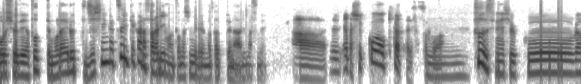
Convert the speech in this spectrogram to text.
報酬で雇ってもらえるって自信がついてからサラリーマンを楽しめるようになったっていうのはありますね。ああ、やっぱ出向は大きかったですか、そこは。うんそうですね、出向が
